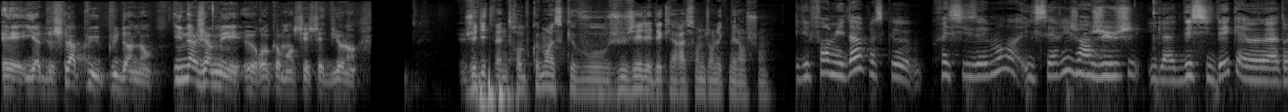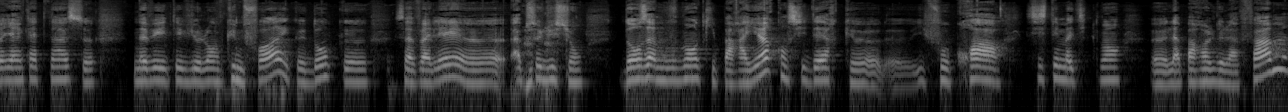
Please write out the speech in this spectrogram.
et il y a de cela plus, plus d'un an. Il n'a jamais euh, recommencé cette violence. Judith Van comment est-ce que vous jugez les déclarations de Jean-Luc Mélenchon? Il est formidable parce que précisément, il s'érige en juge. Il a décidé qu'Adrien Quatennens n'avait été violent qu'une fois et que donc euh, ça valait euh, absolution. Dans un mouvement qui, par ailleurs, considère qu'il euh, faut croire systématiquement la parole de la femme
